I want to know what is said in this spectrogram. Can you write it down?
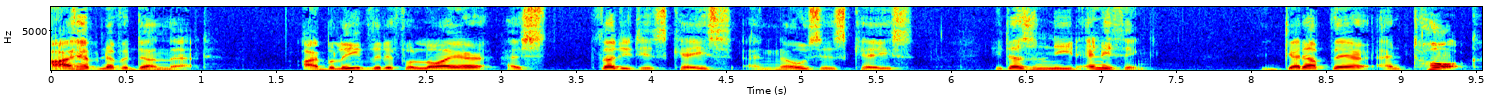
I have never done that. I believe that if a lawyer has studied his case and knows his case, he doesn't need anything. Get up there and talk.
